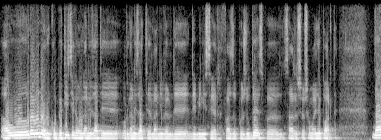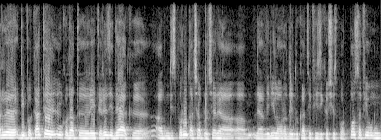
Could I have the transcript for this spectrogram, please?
au rolul lor în competițiile organizate, organizate la nivel de, de minister, fază pe județ, pe țară și așa mai departe. Dar, uh, din păcate, încă o dată reiterez ideea că a dispărut acea plăcere a, a, de a veni la ora de educație fizică și sport. Poate să fie unul,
